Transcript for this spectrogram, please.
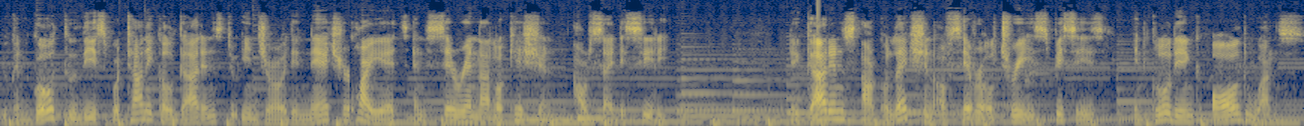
you can go to these botanical gardens to enjoy the nature, quiet and serene location outside the city. The gardens are collection of several tree species, including old ones.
